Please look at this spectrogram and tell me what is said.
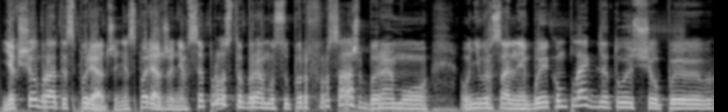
Якщо брати спорядження, спорядження все просто, беремо суперфорсаж, беремо універсальний боєкомплект для того, щоб е,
